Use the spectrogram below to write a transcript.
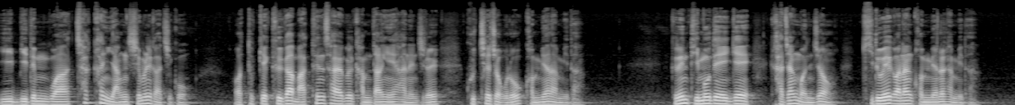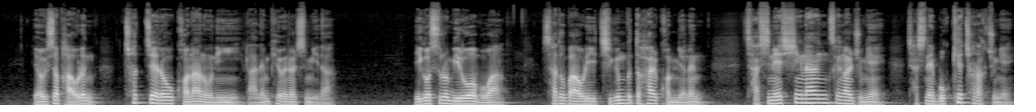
이 믿음과 착한 양심을 가지고 어떻게 그가 맡은 사역을 감당해야 하는지를 구체적으로 권면합니다. 그는 디모데에게 가장 먼저 기도에 관한 권면을 합니다. 여기서 바울은 첫째로 권하노니라는 표현을 씁니다. 이것으로 미루어 보아 사도 바울이 지금부터 할 권면은 자신의 신앙생활 중에 자신의 목회 철학 중에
